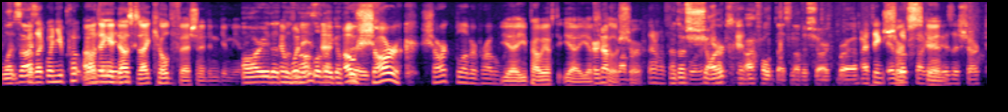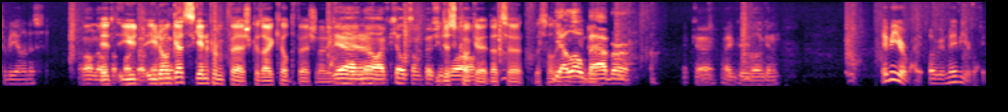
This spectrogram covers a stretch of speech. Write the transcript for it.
What's Because that? like when you put I don't think it does because I killed fish and it didn't give me any. Ari, that And does not look that? like a oh, fish. oh, shark. Shark blubber probably. Yeah, you probably have to. Yeah, you have Or to not kill a blubber. shark. They don't have That's a blubber. shark? skin. I hope that's not a shark, bro. I think it Shark looks like skin. it is a shark to be honest. I don't know It, what the fuck you that you don't is. get skin from fish because I killed fish and I didn't. Yeah, I Yeah. know. I've killed some fish You as just well. cook it. That's it. That's the only thing Yellow you babber. Okay, I agree, Logan. Maybe you're right, Logan. Maybe you're right.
